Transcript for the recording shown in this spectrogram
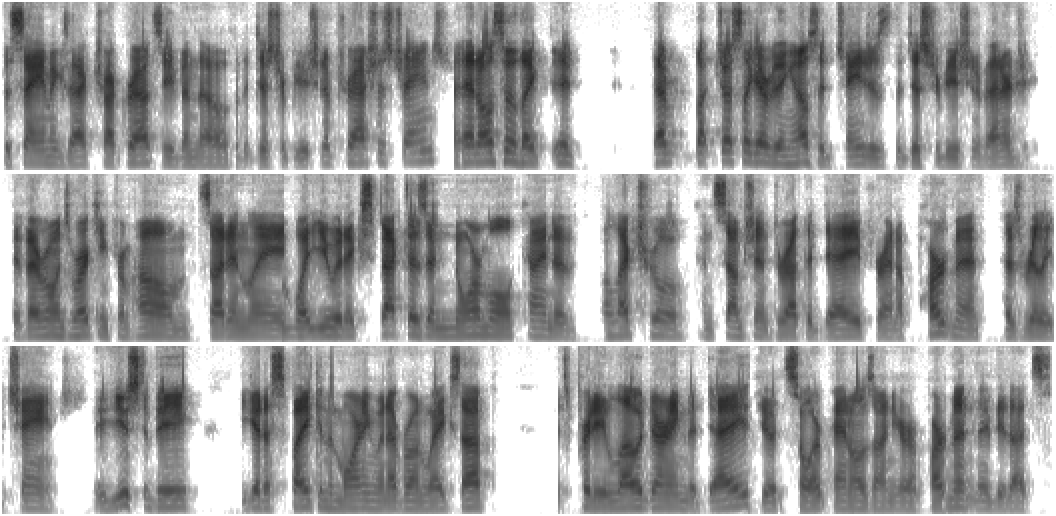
the same exact truck routes, even though the distribution of trash has changed. And also like it just like everything else, it changes the distribution of energy. If everyone's working from home, suddenly what you would expect as a normal kind of electrical consumption throughout the day for an apartment has really changed. It used to be you get a spike in the morning when everyone wakes up. It's pretty low during the day. If you had solar panels on your apartment, maybe that's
